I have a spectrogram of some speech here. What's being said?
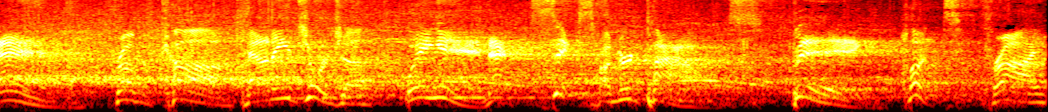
And from Cobb County, Georgia, weighing in at 600 pounds, Big Hunt Fry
